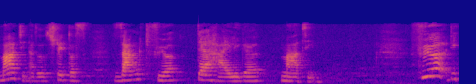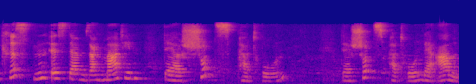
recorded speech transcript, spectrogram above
Martin. Also es steht das Sankt für der heilige Martin. Für die Christen ist der Sankt Martin der Schutzpatron, der Schutzpatron der Armen,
